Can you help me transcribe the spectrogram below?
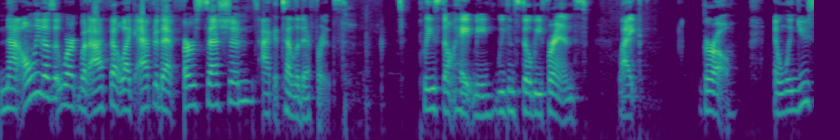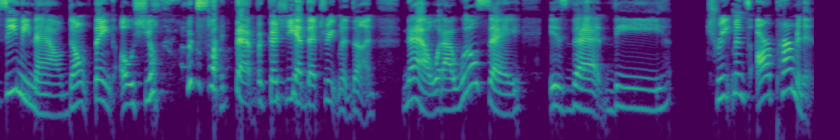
not only does it work, but I felt like after that first session, I could tell a difference. Please don't hate me. We can still be friends. Like, girl. And when you see me now, don't think, oh, she only looks like that because she had that treatment done. Now, what I will say is that the treatments are permanent.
